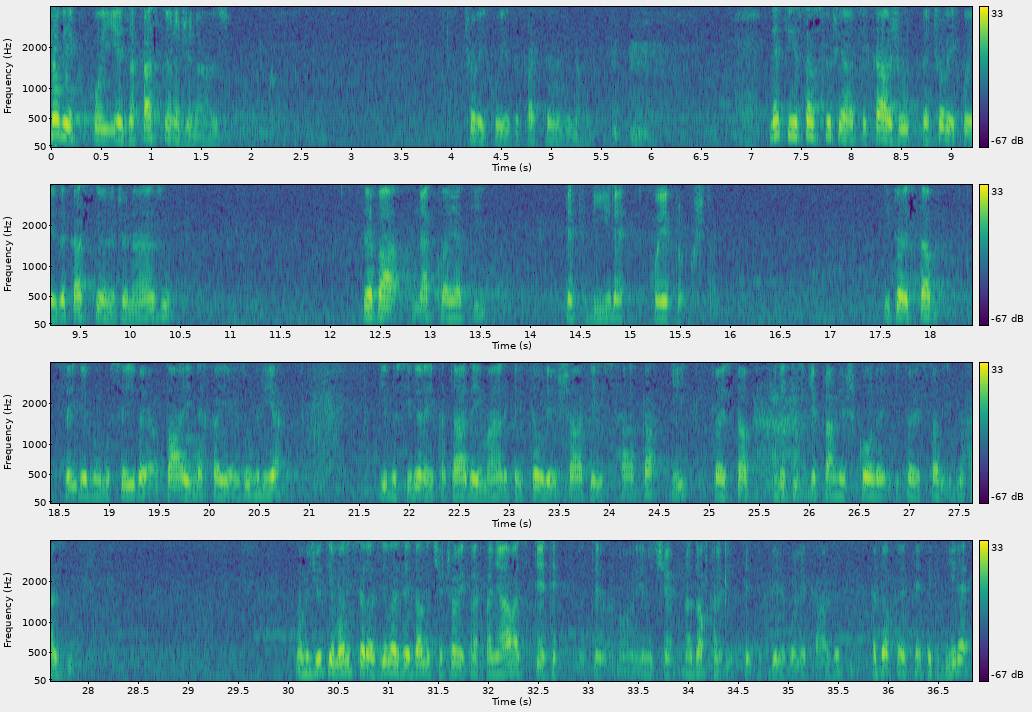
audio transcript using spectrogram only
čovjek koji je zakasnio na dženazu. Čovjek koji je zakasnio na dženazu. Neki islamski učenjaci kažu da čovjek koji je zakasnio na dženazu treba naklanjati tekbire koje je propuštao. I to je stav Sejde ibn Musaiba, Atai, Nehaja, Zuhrija, Ibn Sirina i Katade i Malika i Seurija i Šake i Ishaka i to je stav Hanefijske pravne škole i to je stav Ibn Hazma. No, međutim, oni se razilaze da li će čovjek naklanjavati te, tek, te ili će nadoknaditi te tekbire, bolje kazati, nadoknaditi te tekbire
